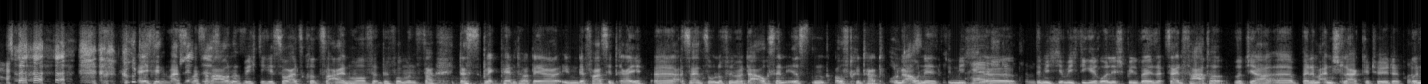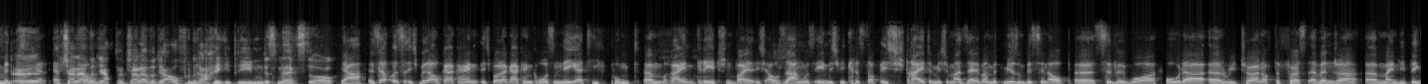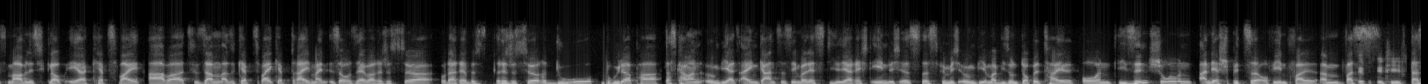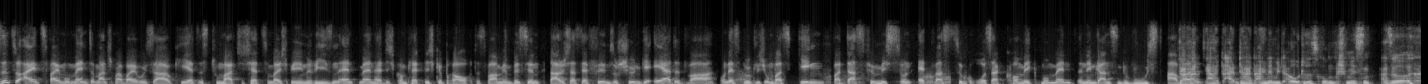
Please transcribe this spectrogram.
Also, Gut, ich finde, was, was aber auch noch wichtig ist, so als kurzer Einwurf, bevor wir uns da, dass Black Panther, der in der Phase 3 äh, sein Solofilm hat, da auch seinen ersten Auftritt hat und, und auch eine ziemlich, ja, äh, ziemlich wichtige Rolle spielt, weil sein Vater wird ja äh, bei einem Anschlag getötet und, und äh, T'Challa wird ja T'Challa wird ja auch von Rache getrieben, das merkst du auch. Ja, ist ja ist, ich will auch gar keinen, ich wollte gar keinen großen Negativpunkt ähm, reingrätschen, weil ich auch sagen muss, ähnlich wie Christoph, ich streite mich immer selber mit mir so ein bisschen, ob äh, Civil War oder äh, Return of the First Avenger äh, mein Lieblings-Marvel ist. Ich glaube eher Cap 2, aber zusammen, also Cap 2, Cap 3, ich meine, ist auch selber Regisseur oder Re Regisseure-Duo, Brüderpaar. Das kann man irgendwie als ein Ganzes sehen, weil der Stil ja recht ähnlich ist. Das ist für mich irgendwie immer wie so ein Doppelteil und die sind schon an der Spitze auf jeden Fall. Ähm, was, Definitiv. Da sind so ein, zwei Momente manchmal bei, wo ich sage, okay, jetzt ist too much. Ich hätte zum Beispiel einen riesen Ant-Man hätte ich komplett nicht gebraucht. Das war mir ein bisschen, dadurch, dass der Film so schön geerdet war und es wirklich um was ging, war das für mich so ein etwas zu großer Comic-Moment in dem ganzen Gewust. Aber da hat, da hat, da hat eine mit Autos rumgeschmissen. Also.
